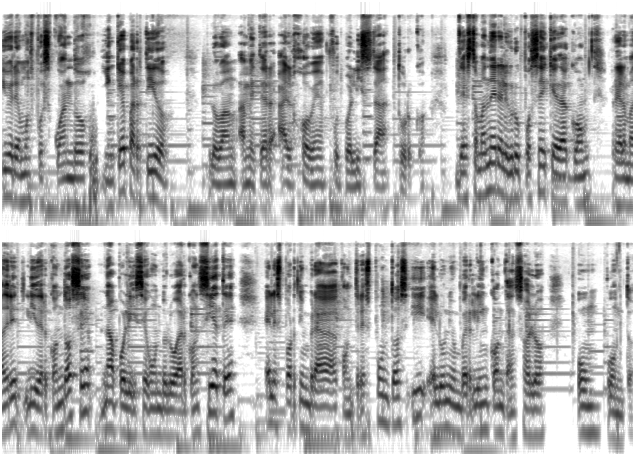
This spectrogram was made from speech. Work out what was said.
Y veremos pues cuándo y en qué partido lo van a meter al joven futbolista turco. De esta manera el grupo C queda con Real Madrid líder con 12, Napoli segundo lugar con 7, el Sporting Braga con 3 puntos y el Union Berlín con tan solo un punto.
